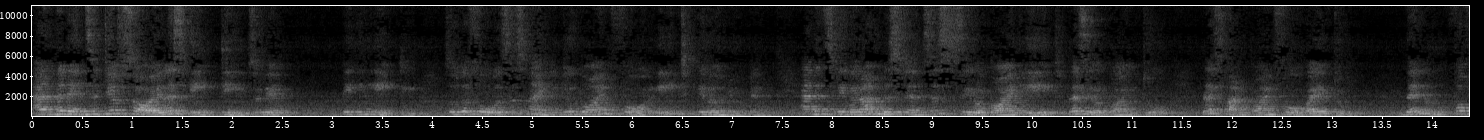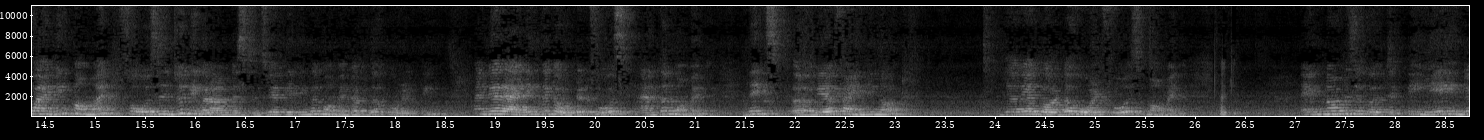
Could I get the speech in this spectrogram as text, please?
and the density of soil is 18. So we are taking 18. So the force is 92.48 kilonewton and its lever arm distance is 0.8 plus 0.2 plus 1.4 by 2. Then for finding moment force into lever arm distance, we are getting the moment of the whole thing and we are adding the total force and the moment. Next uh, we are finding out, here we have got the whole force moment. Okay. M naught is equal to PA into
